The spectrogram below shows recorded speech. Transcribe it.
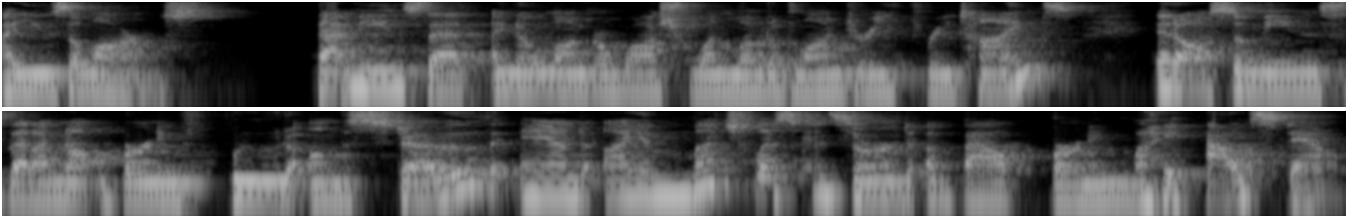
I use alarms. That means that I no longer wash one load of laundry three times. It also means that I'm not burning food on the stove and I am much less concerned about burning my house down.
